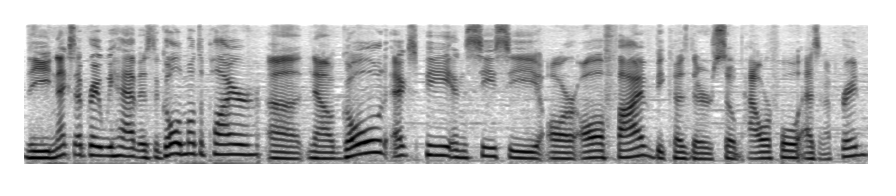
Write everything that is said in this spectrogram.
The next upgrade we have is the gold multiplier. Uh, now, gold, XP, and CC are all five because they're so powerful as an upgrade.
